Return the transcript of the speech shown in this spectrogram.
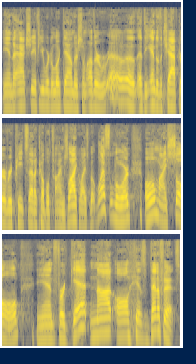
And actually, if you were to look down, there's some other, uh, at the end of the chapter, repeats that a couple times likewise. But bless the Lord, O my soul and forget not all his benefits.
